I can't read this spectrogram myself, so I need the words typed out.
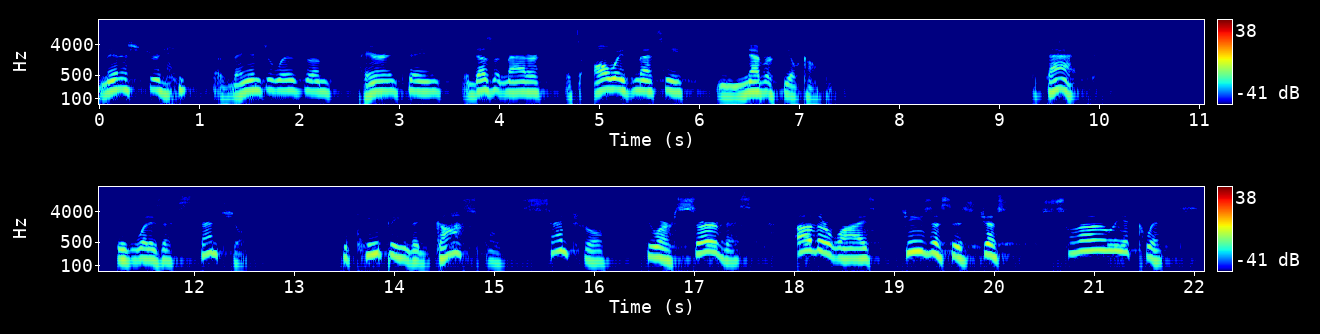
Ministry, evangelism, parenting, it doesn't matter. It's always messy. You never feel competent. But that is what is essential to keeping the gospel central to our service. Otherwise, Jesus is just slowly eclipsed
